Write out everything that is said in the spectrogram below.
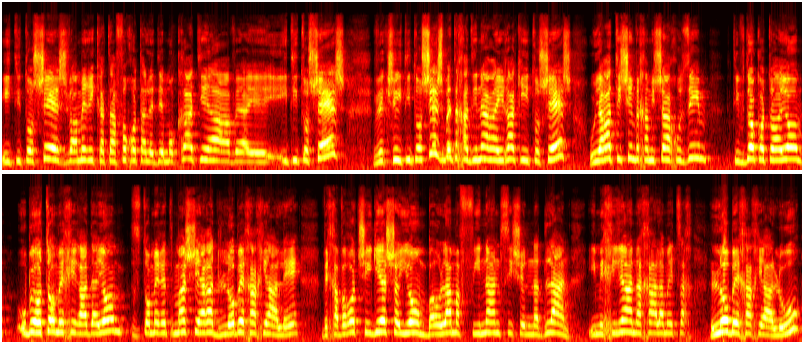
היא תתאושש, ואמריקה תהפוך אותה לדמוקרטיה, והיא תתאושש, וכשהיא תתאושש, בטח הדינר העיראקי יתאושש, הוא ירד 95 אחוזים, תבדוק אותו היום, הוא באותו מחיר עד היום, זאת אומרת, מה שירד לא בהכרח יעלה, וחברות שיש היום בעולם הפיננסי של נדל"ן, עם מחירי הנחה על המצח, לא בהכרח יעלו,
